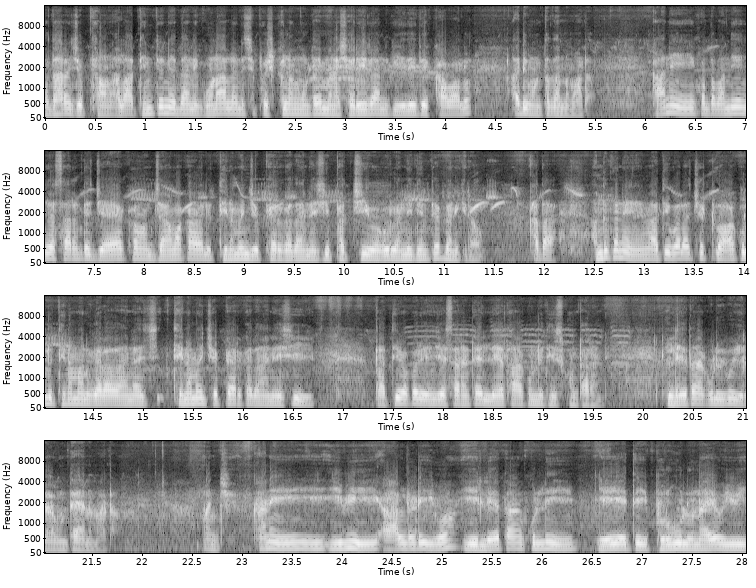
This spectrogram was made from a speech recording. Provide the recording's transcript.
ఉదాహరణ చెప్తాను అలా తింటేనే దాని గుణాలు అనేసి పుష్కలంగా ఉంటాయి. మన శరీరానికి ఏదైతే కావాలో అది ఉంటుందన్నమాట. కానీ కొంతమంది ఏం చేస్తారంటే జాక జామకాయలు తినమని చెప్పారు కదా అనేసి పచ్చి ఒగరు అన్నీ తింటే పనికిరావు. కదా! అందుకనే అతిబల చెట్టు ఆకులు తినమని కదా అనేసి తినమని చెప్పారు కదా అనేసి ప్రతి ఒక్కరు ఏం చేస్తారంటే లేత ఆకుల్ని తీసుకుంటారండి. లేత ఆకులు ఇలా ఉంటాయన్నమాట. మంచి కానీ ఇవి ఆల్రెడీ ఇగో ఈ లేతాకుల్ని ఏ అయితే ఈ పురుగులు ఉన్నాయో ఇవి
